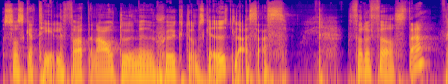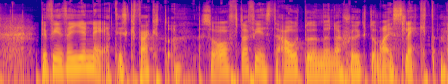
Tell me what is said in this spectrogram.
som ska till för att en autoimmun sjukdom ska utlösas. För det första, det finns en genetisk faktor, så ofta finns det autoimmuna sjukdomar i släkten.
